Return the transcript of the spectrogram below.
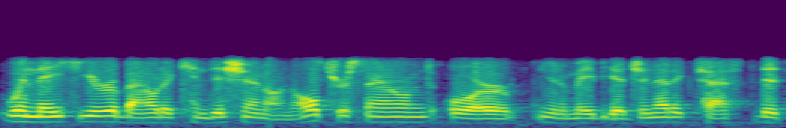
when they hear about a condition on ultrasound or you know maybe a genetic test that's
